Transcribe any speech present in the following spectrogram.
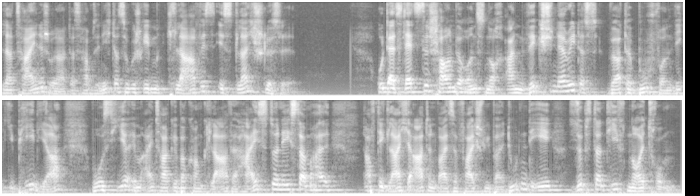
lateinisch, oder das haben sie nicht dazu geschrieben, clavis ist gleich Schlüssel. Und als letztes schauen wir uns noch an Wiktionary, das Wörterbuch von Wikipedia, wo es hier im Eintrag über Konklave heißt zunächst einmal auf die gleiche Art und Weise falsch wie bei duden.de Substantiv Neutrum.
